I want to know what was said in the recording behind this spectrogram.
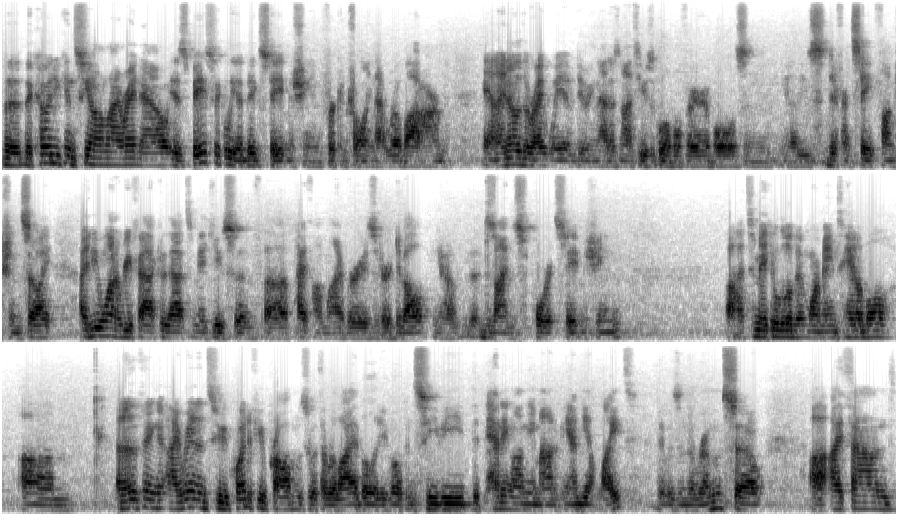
the, the code you can see online right now is basically a big state machine for controlling that robot arm. And I know the right way of doing that is not to use global variables and you know these different state functions. So I, I do want to refactor that to make use of uh, Python libraries that are developed, you know, designed to support state machine uh, to make it a little bit more maintainable. Um, another thing, I ran into quite a few problems with the reliability of OpenCV depending on the amount of ambient light that was in the room. So uh, I found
